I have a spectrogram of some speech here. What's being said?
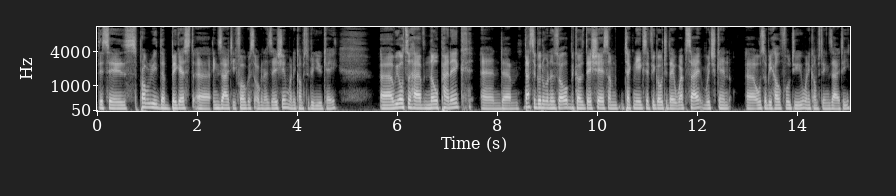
this is probably the biggest uh, anxiety focused organization when it comes to the UK. Uh, we also have No Panic, and um, that's a good one as well because they share some techniques if you go to their website, which can uh, also be helpful to you when it comes to anxiety.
